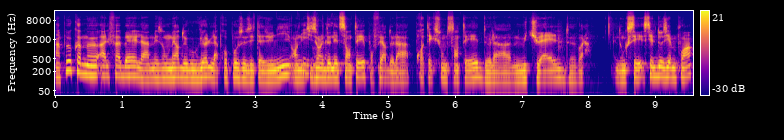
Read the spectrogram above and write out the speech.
un peu comme euh, Alphabet, la maison mère de Google, la propose aux États-Unis en et utilisant les données de santé pour faire de la protection de santé, de la mutuelle, de voilà. Donc c'est le deuxième point.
